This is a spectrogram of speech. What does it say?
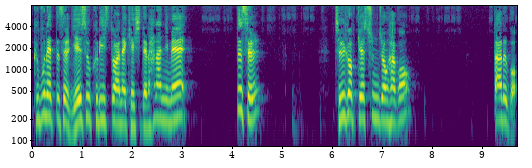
그분의 뜻을 예수 그리스도 안에 계시된 하나님의 뜻을 즐겁게 순종하고 따르고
